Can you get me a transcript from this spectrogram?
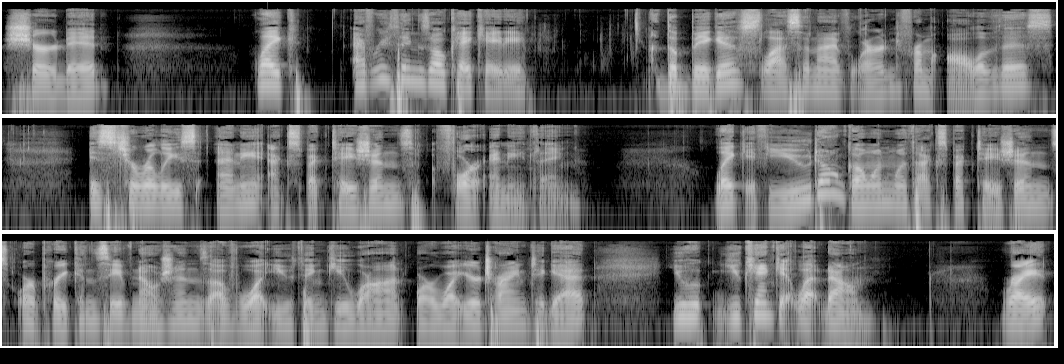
Sure did. Like, everything's okay, Kaytie. The biggest lesson I've learned from all of this is to release any expectations for anything. Like, if you don't go in with expectations or preconceived notions of what you think you want or what you're trying to get, you you can't get let down. Right?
